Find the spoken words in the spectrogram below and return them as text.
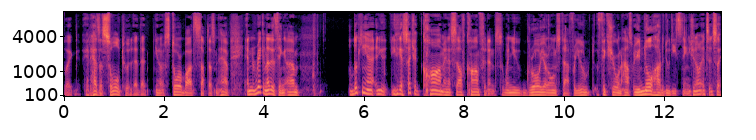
like it has a soul to it that, that you know store bought stuff doesn't have. And Rick, another thing. Um, looking at you, you get such a calm and a self confidence when you grow your own stuff, or you fix your own house, or you know how to do these things. You know, it's it's a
